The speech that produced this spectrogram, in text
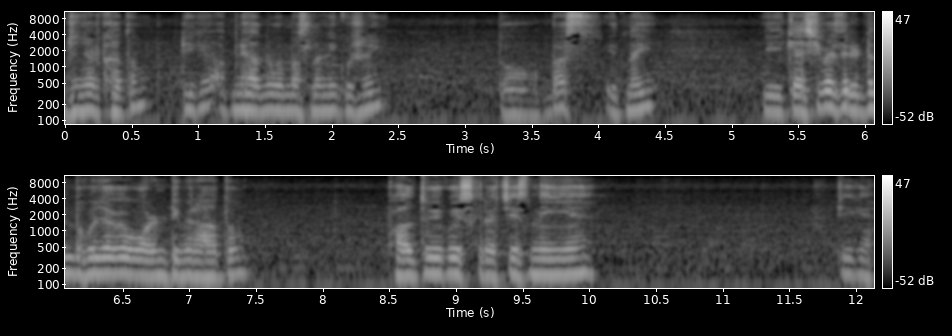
झंझट ख़त्म, ठीक है? अपने हाथ में कोई मसला नहीं, कुछ नहीं। तो बस इतना ही। ये कैशीफाई से रिटर्न तो हो जाएगा वारंटी में रहा तो फालतू के कोई स्क्रैचेस नहीं है। ठीक है?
